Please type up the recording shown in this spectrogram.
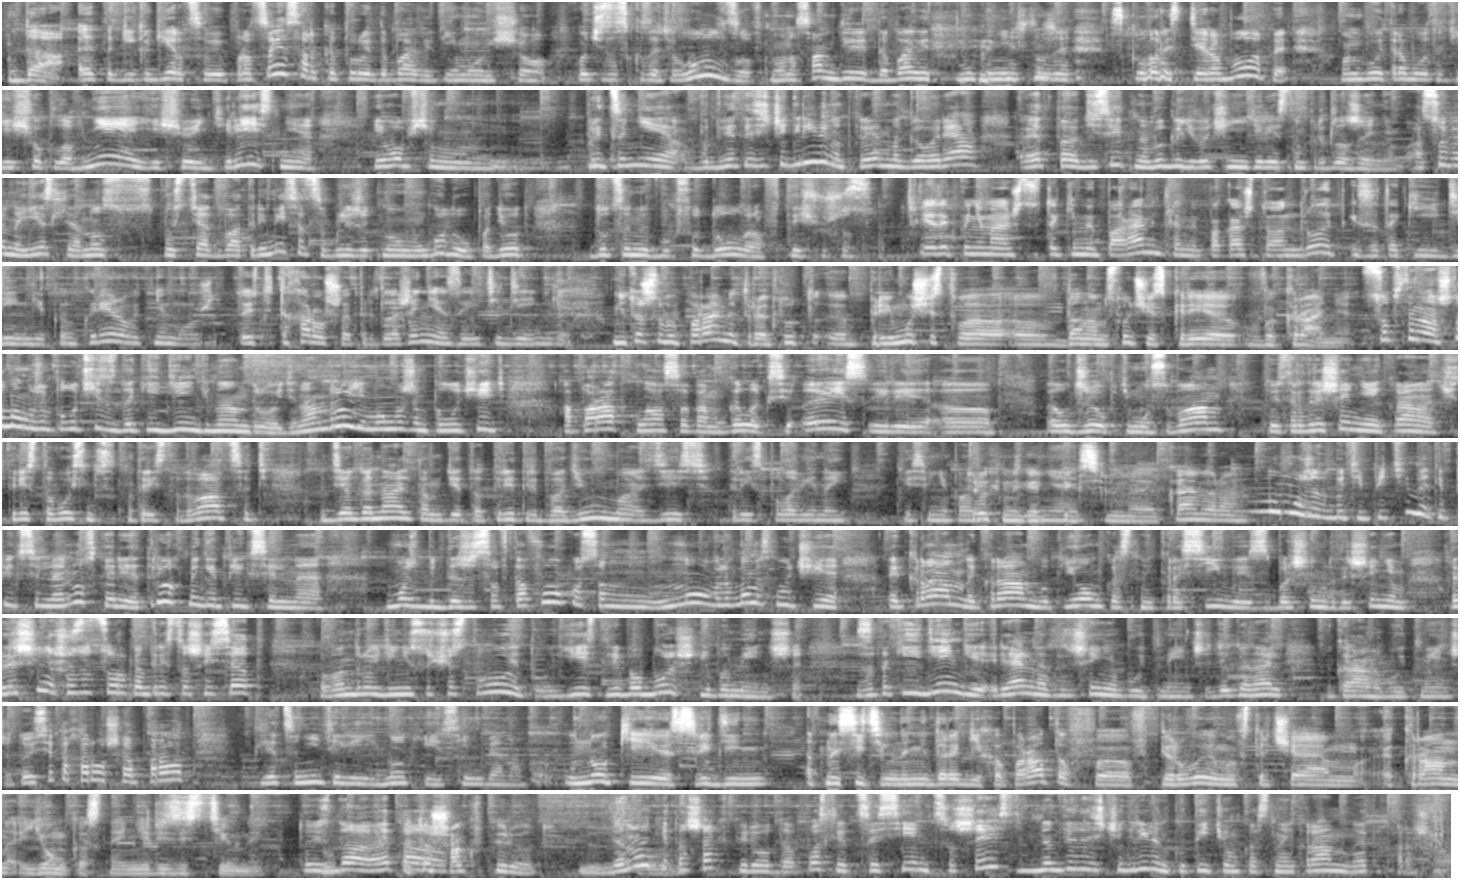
Да, это гигагерцовый процессор, который добавит ему еще, хочется сказать, лулзов, но на самом деле добавит ему, конечно же, скорости работы. Он будет работать еще плавнее, еще интереснее. И, в общем, при цене в 2000 гривен, откровенно говоря, это действительно выглядит очень интересным предложением. Особенно если оно спустя 2-3 месяца, ближе к Новому году, упадет до цены 200 долларов в 1600. Я так понимаю, что с такими параметрами пока что Android и за такие деньги конкурировать не может. То есть это хорошее предложение за эти деньги. Не то чтобы параметры, тут э, преимущество э, в данном случае скорее в экране. Собственно, что мы можем получить за такие деньги на андроиде? На андроиде мы можем получить аппарат класса там Galaxy Ace или э, LG Optimus One, то есть разрешение экрана 480 на 320, диагональ там где-то 3,32 дюйма, здесь 3,5, если не память не изменяет. Трехмегапиксельная камера. Ну, может быть и 5 мегапиксельная, ну, скорее 3 мегапиксельная, может быть даже с автофокусом, но в любом случае экран, экран вот емкостный, красивый, с большим разрешением. Разрешение 640 на 360 в андроиде не существует, есть либо больше, либо меньше. За такие деньги реально разрешение будет меньше, диагональ экрана будет меньше. То есть это хороший аппарат для ценителей Nokia и Symbian. У Nokia среди относительно недорогих аппаратов э, впервые мы встречаем экран емкостный, нерезистивный. То есть, да, это, Это шаг вперед. Для Nokia это шаг вперед, да. После C7, C6 на 2000 гривен купить емкостный экран, ну, это хорошо.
